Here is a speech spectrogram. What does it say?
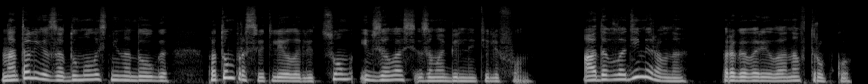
Наталья задумалась ненадолго, потом просветлела лицом и взялась за мобильный телефон. «Ада Владимировна?» — проговорила она в трубку.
